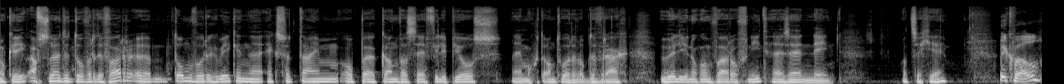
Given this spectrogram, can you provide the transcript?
Oké, afsluitend over de VAR. Uh, Tom, vorige week in uh, Extra Time op uh, Canvas zei Filip Joos, hij mocht antwoorden op de vraag, wil je nog een VAR of niet? Hij zei nee. Wat zeg jij? Ik wel.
